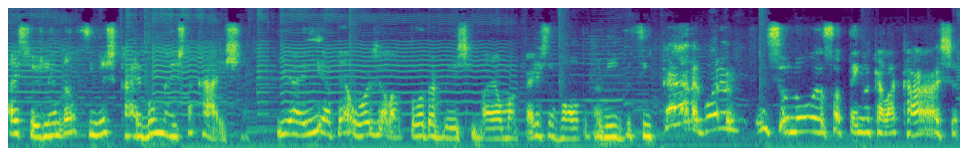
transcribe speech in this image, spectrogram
as suas lembrancinhas caibam nesta caixa. E aí, até hoje, ela toda vez que vai a uma festa, volta para mim e diz assim: Cara, agora funcionou, eu só tenho aquela caixa.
